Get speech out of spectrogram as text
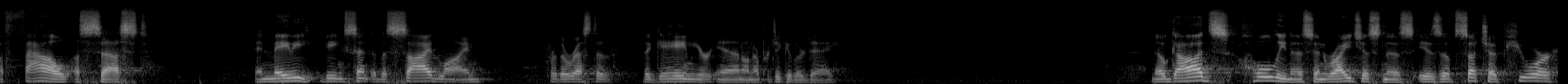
a foul assessed and maybe being sent to the sideline for the rest of the game you're in on a particular day. No, God's holiness and righteousness is of such a pure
